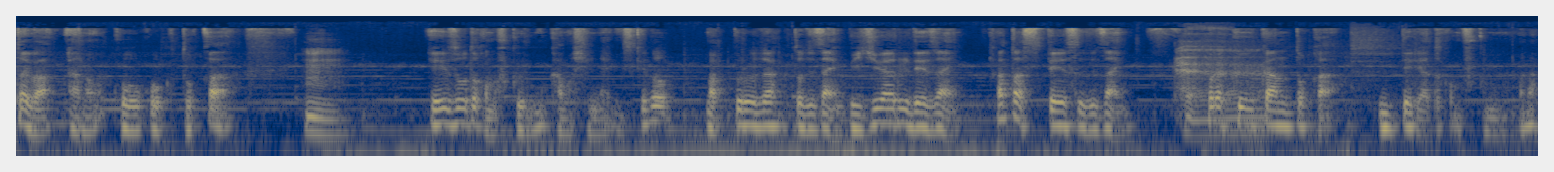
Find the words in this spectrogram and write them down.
例えば、あの、広告とか、うん映像とかも含むかもしれないですけど、まあ、プロダクトデザイン、ビジュアルデザイン、あとはスペースデザイン、これは空間とかインテリアとかも含むのかな。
